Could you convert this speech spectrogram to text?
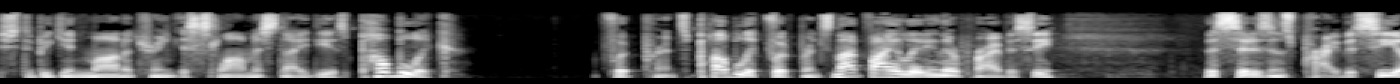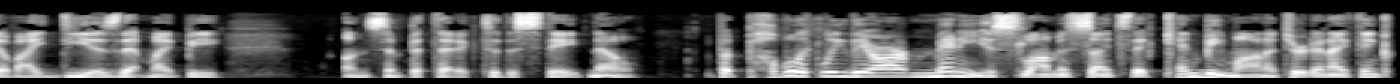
is to begin monitoring Islamist ideas, public footprints, public footprints, not violating their privacy, the citizens' privacy of ideas that might be unsympathetic to the state. No. But publicly, there are many Islamist sites that can be monitored and I think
